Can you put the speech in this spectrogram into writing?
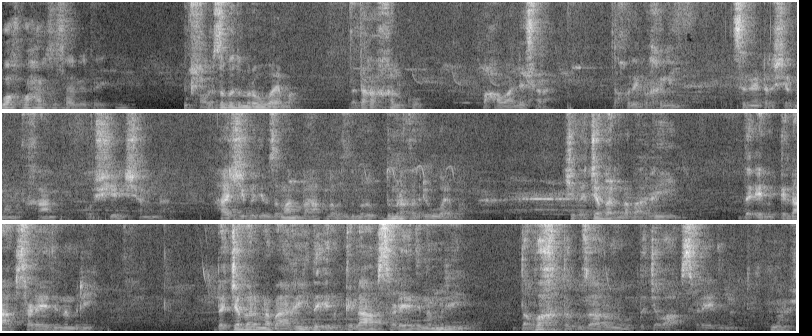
وخت به هر څه ثابتوي کنه او زه به دومره ووایم د دغه خلکو په حوالې سره د خدای بښلي سنیټر شیر محمد خان او شیر شنګله حاجي بدیع زمان په حقله به زه دومره خبرې ووایم چې د جبر نه باغي د انقلاب سړی دې نه مري د جبر نه باغي د انقلاب سړی دې نه مري د وخت د ګزارونو د جواب سړی دې نه مري.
